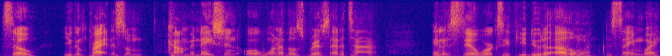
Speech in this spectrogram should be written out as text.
So you can practice some combination or one of those riffs at a time. And it still works if you do the other one the same way.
